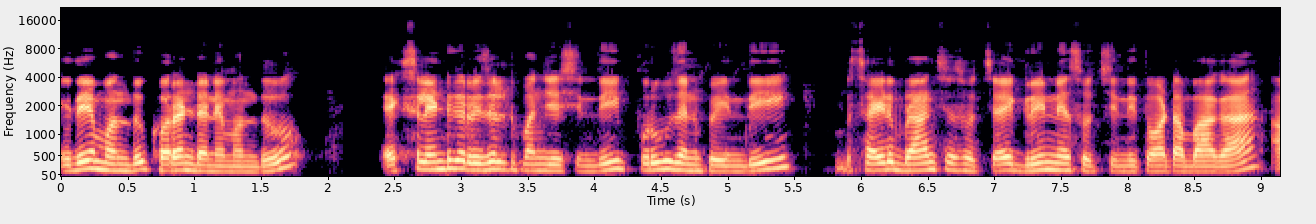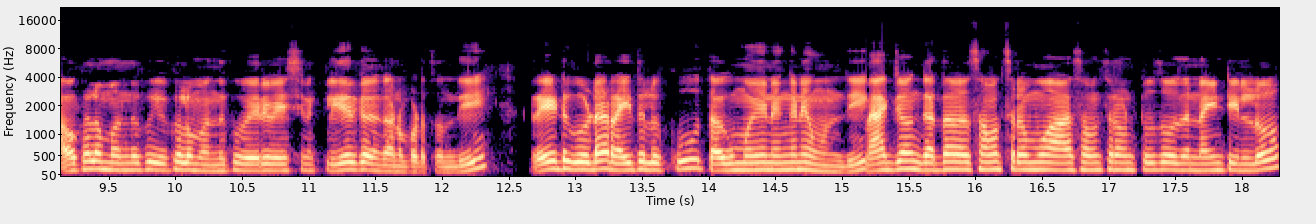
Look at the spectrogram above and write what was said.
ఇదే మందు కొరండ్ అనే మందు. ఎక్సలెంట్గా రిజల్ట్ పనిచేసింది. పురుగు చనిపోయింది. సైడ్ బ్రాంచెస్ వచ్చాయి గ్రీన్నెస్ వచ్చింది తోట బాగా. అవకల మందుకు ఇవకల మందుకు వేరివేషన్ క్లియర్గా కనపడుతుంది. రేటు కూడా రైతులకు తగుమోయనంగానే ఉంది. మాక్సిమం గత సంవత్సరము ఆ సంవత్సరం టూ థౌజండ్ నైన్టీన్లో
